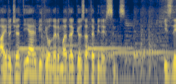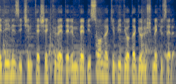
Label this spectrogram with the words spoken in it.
ayrıca diğer videolarıma da göz atabilirsiniz. İzlediğiniz için teşekkür ederim ve bir sonraki videoda görüşmek üzere.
